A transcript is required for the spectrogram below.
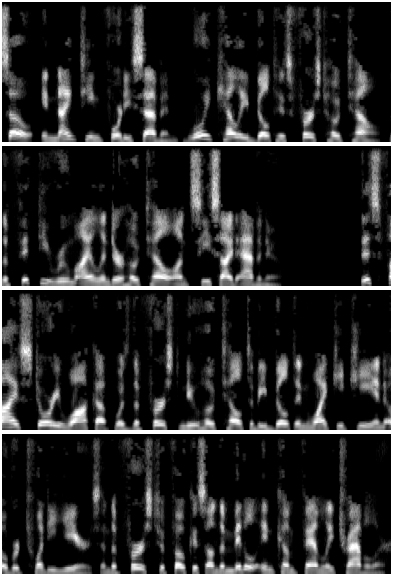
So, in 1947, Roy Kelly built his first hotel, the 50-room Islander Hotel on Seaside Avenue. This five-story walk-up was the first new hotel to be built in Waikiki in over 20 years and the first to focus on the middle-income family traveler.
